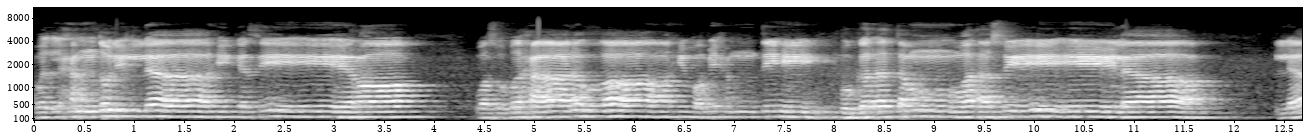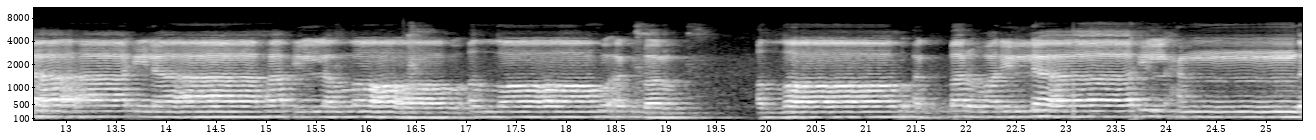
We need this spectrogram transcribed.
والحمد لله كثيرا وسبحان الله وبحمده بكرة وأصيلا لا إله إلا الله الله أكبر الله أكبر ولله الحمد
